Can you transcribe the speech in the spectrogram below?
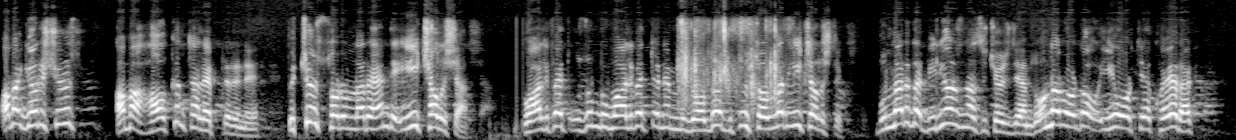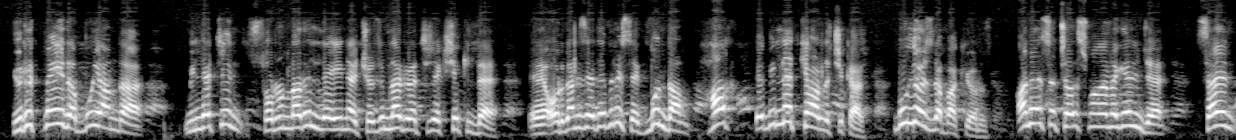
Ama görüşürüz ama halkın taleplerini, bütün sorunları hem de iyi çalışan, muhalefet uzun bir muhalefet dönemimiz oldu. Bütün sorunları iyi çalıştık. Bunları da biliyoruz nasıl çözeceğimizi. Onlar orada iyi ortaya koyarak yürütmeyi de bu yanda milletin sorunları lehine çözümler üretecek şekilde e, organize edebilirsek bundan halk ve millet karlı çıkar. Bu gözle bakıyoruz. Anayasa çalışmalarına gelince Sayın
